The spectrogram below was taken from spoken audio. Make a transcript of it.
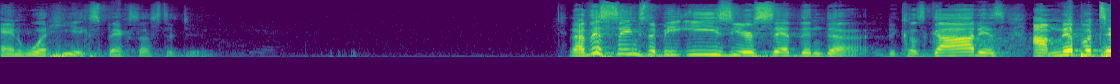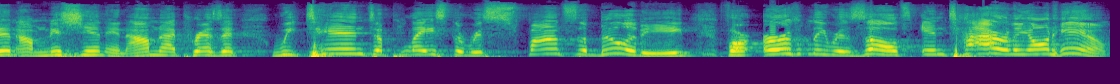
and what He expects us to do. Now, this seems to be easier said than done because God is omnipotent, omniscient, and omnipresent. We tend to place the responsibility for earthly results entirely on Him.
